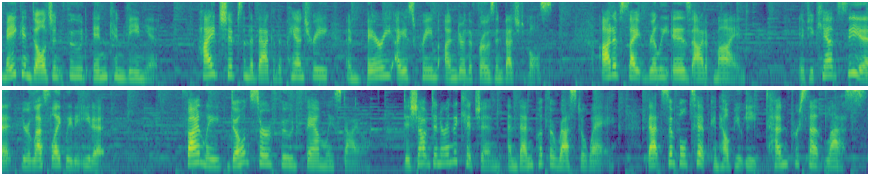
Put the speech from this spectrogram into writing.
Make indulgent food inconvenient. Hide chips in the back of the pantry and bury ice cream under the frozen vegetables. Out of sight really is out of mind. If you can't see it, you're less likely to eat it. Finally, don't serve food family style. Dish out dinner in the kitchen and then put the rest away. That simple tip can help you eat 10% less.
